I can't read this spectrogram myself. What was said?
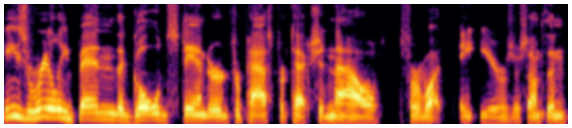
he's really been the gold standard for pass protection now for what eight years or something.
